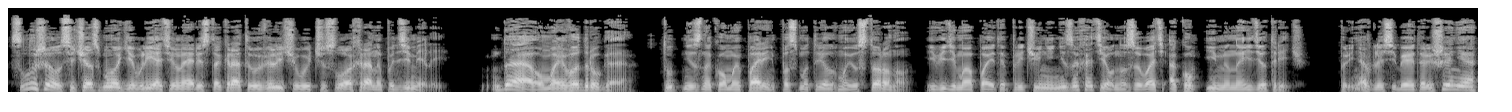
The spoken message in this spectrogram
Слышал, сейчас многие влиятельные аристократы увеличивают число охраны подземелий. Да, у моего друга. Тут незнакомый парень посмотрел в мою сторону и, видимо, по этой причине не захотел называть, о ком именно идет речь. Приняв для себя это решение,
